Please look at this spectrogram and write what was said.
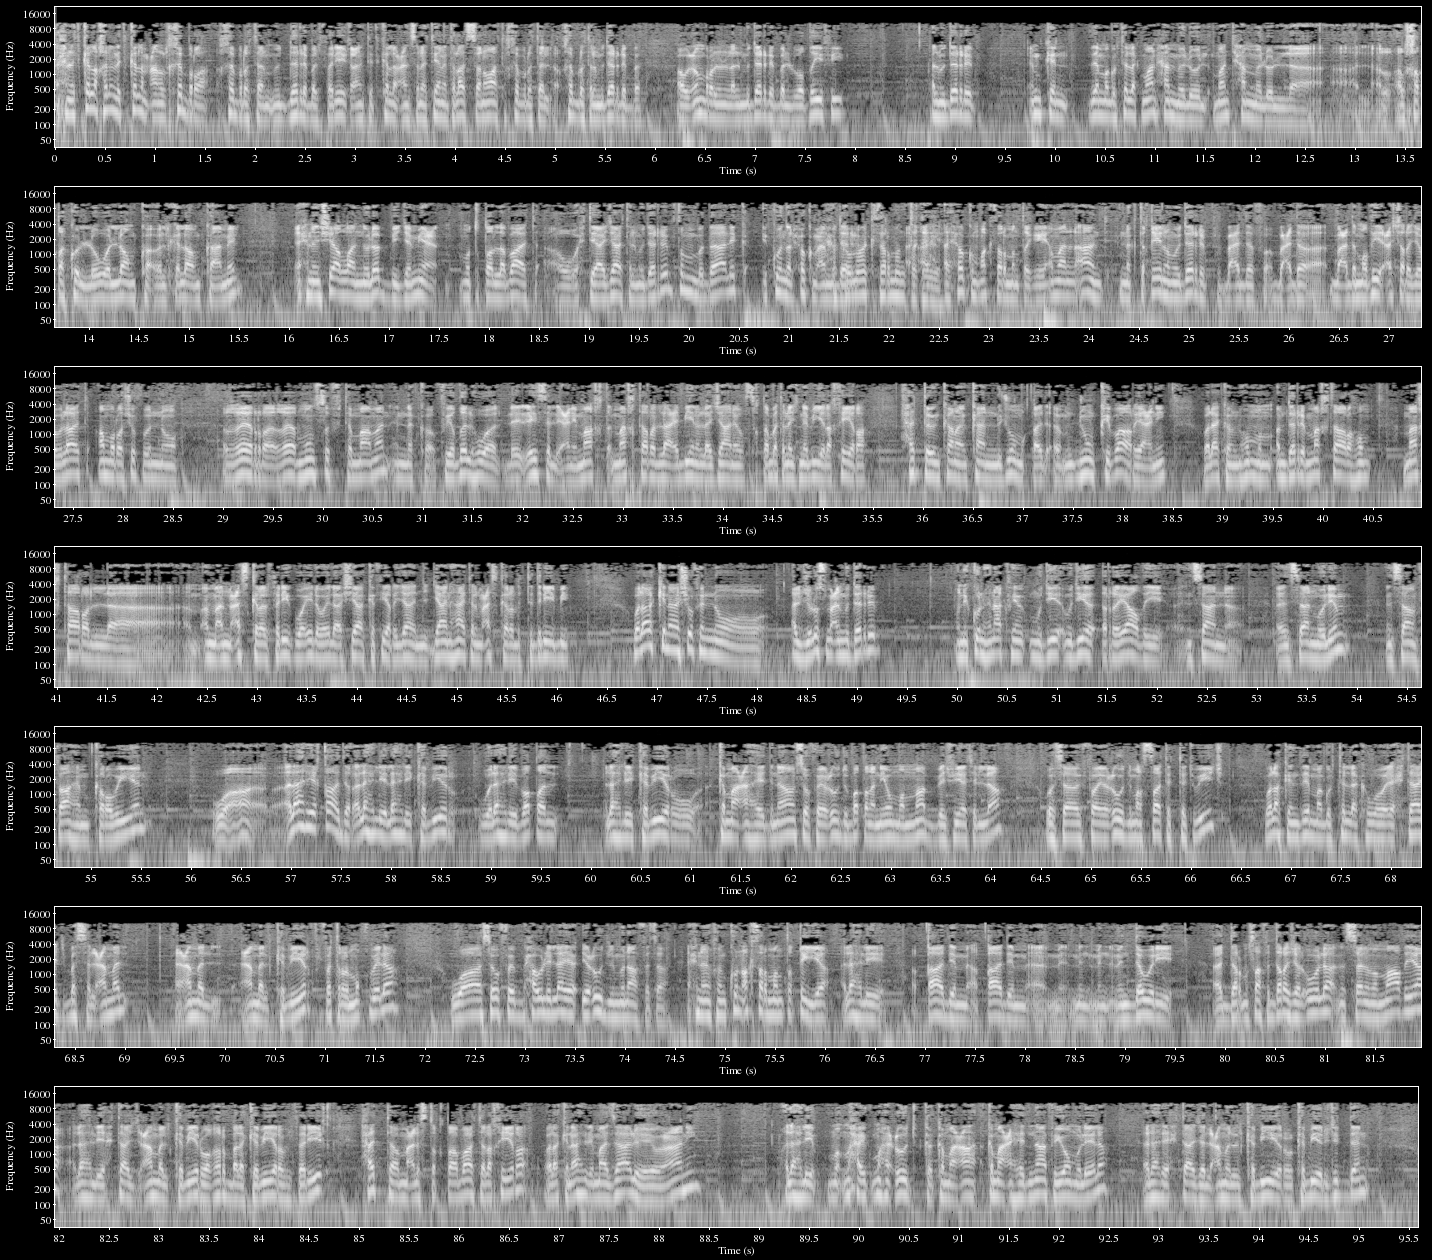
إحنا نتكلم خلينا نتكلم عن الخبرة خبرة المدرب الفريق. يعني تتكلم عن سنتين ثلاث سنوات خبرة خبرة المدرب أو عمر المدرب الوظيفي. المدرب يمكن زي ما قلت لك ما نحمله ما نتحمله الخطأ كله واللوم الكلام كامل. إحنا إن شاء الله نلبي جميع متطلبات أو احتياجات المدرب ثم بذلك يكون الحكم على المدرب. الحكم أكثر منطقية. الحكم أكثر منطقية. أما الآن إنك تقيل المدرب بعد بعد بعد مضي 10 جولات أمر أشوف إنه غير غير منصف تماما إنك في ظل هو ليس يعني ما ما اختار اللاعبين الأجانب والاستقطابات الأجنبية الأخيرة حتى وان كان كان نجوم نجوم كبار يعني ولكن هم المدرب ما اختارهم ما اختار المعسكر الفريق والى وإلى أشياء كثيرة جاء, جاء نهاية المعسكر التدريبي. ولكن أشوف إنه الجلوس مع المدرب ان يكون هناك في مدير مدير الرياضي انسان إنسان ملم إنسان فاهم كرويا والأهلي قادر الأهلي الأهلي كبير والأهلي بطل الأهلي كبير وكما عهدناه سوف يعود بطلا يوما ما بمشيئه الله وسوف يعود لمنصات التتويج. ولكن زي ما قلت لك هو يحتاج بس العمل عمل عمل كبير في الفترة المقبلة وسوف بحول الله يعود للمنافسه، إحنا نكون أكثر منطقية، الأهلي قادم قادم من من من دوري مصاف الدرجة الأولى من السنة الماضية الأهلي يحتاج عمل كبير وغربلة كبيرة في الفريق حتى مع الاستقطابات الأخيرة ولكن الأهلي ما زال يعاني الأهلي ما ما حيعود كما كما عهدناه في يوم وليلة الأهلي يحتاج العمل الكبير والكبير جدا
